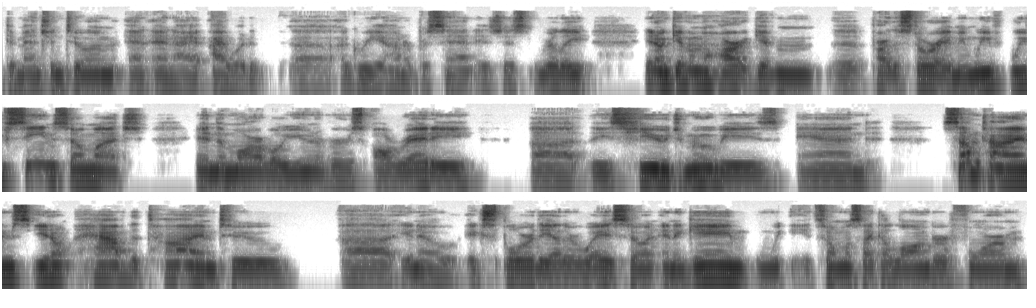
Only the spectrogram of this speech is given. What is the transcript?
dimension to him, and and I I would uh, agree 100. percent Is just really, you know, give him a heart, give him uh, part of the story. I mean, we've we've seen so much in the Marvel universe already, uh, these huge movies, and sometimes you don't have the time to uh, you know explore the other ways. So in a game we, it's almost like a longer form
